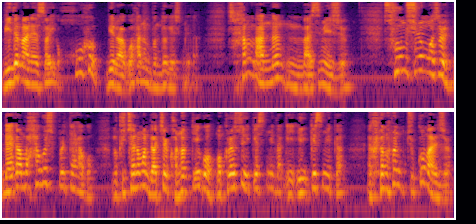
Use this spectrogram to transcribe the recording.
믿음 안에서 호흡이라고 하는 분도 계십니다. 참 맞는 말씀이죠. 숨 쉬는 것을 내가 뭐 하고 싶을 때 하고 뭐 귀찮으면 며칠 건너뛰고 뭐 그럴 수 있겠습니다. 있겠습니까? 그러면 죽고 말죠.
